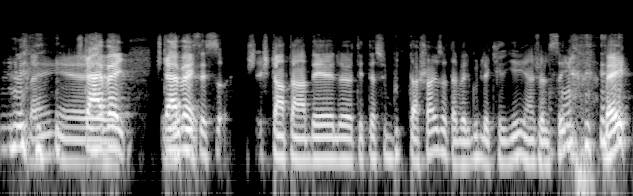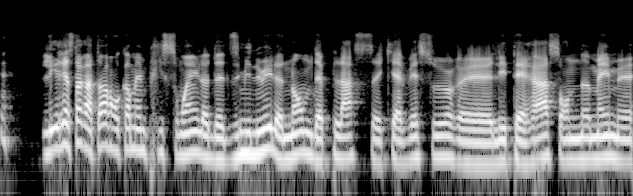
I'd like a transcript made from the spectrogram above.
Ben, je t'avais, je t'avais. c'est ça. Je, t'entendais, tu étais sur le bout de ta chaise, tu avais le goût de le crier, hein, je le sais. ben, les restaurateurs ont quand même pris soin de diminuer le nombre de places qu'il y avait sur euh, les terrasses. On a même euh,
